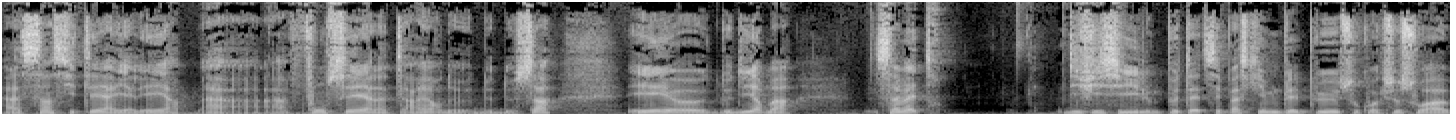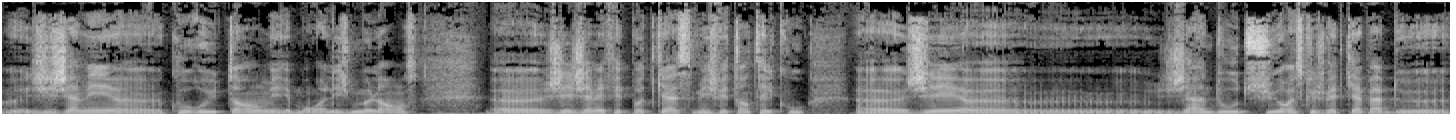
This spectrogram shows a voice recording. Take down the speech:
à s'inciter à y aller, à, à, foncer à l'intérieur de, de, de, ça, et de dire, bah, ça va être difficile, peut-être c'est pas ce qui me plaît le plus ou quoi que ce soit. J'ai jamais euh, couru tant, mais bon allez je me lance. Euh, j'ai jamais fait de podcast, mais je vais tenter le coup. Euh, j'ai j'ai un doute sur est-ce que je vais être capable de.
